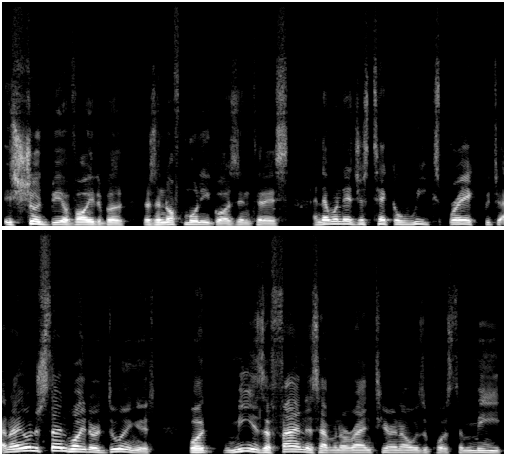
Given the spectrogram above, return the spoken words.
it should be avoidable. There's enough money goes into this, and then when they just take a week's break between, and I understand why they're doing it but me as a fan is having a rant here now, as opposed to me,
